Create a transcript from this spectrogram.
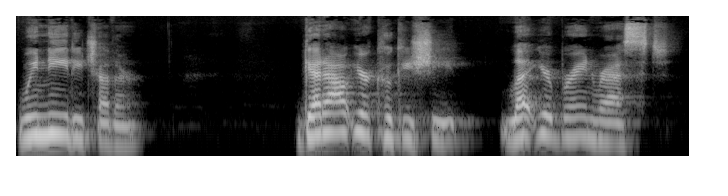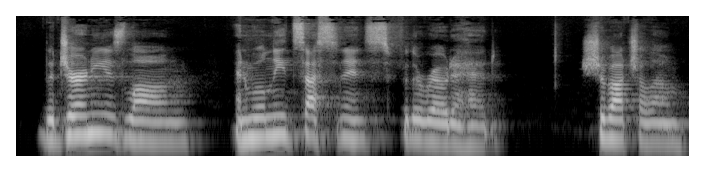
We need each other. Get out your cookie sheet. Let your brain rest. The journey is long, and we'll need sustenance for the road ahead. Shabbat Shalom.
